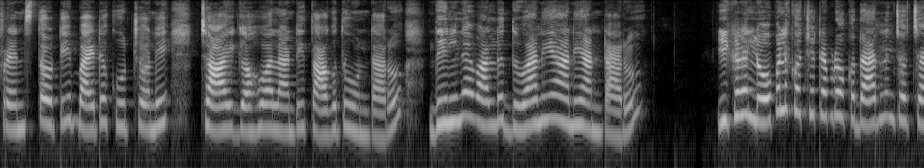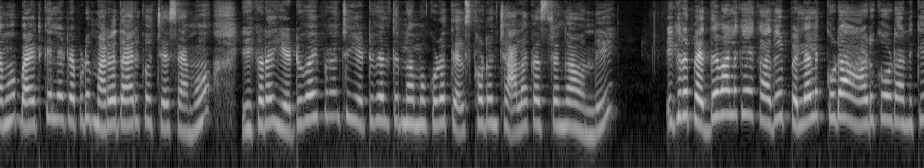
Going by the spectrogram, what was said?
ఫ్రెండ్స్ తోటి బయట కూర్చొని చాయ్ గహువా లాంటివి తాగుతూ ఉంటారు. దీనినే వాళ్ళు దువానియా అని అంటారు. ఇక్కడ లోపలికి వచ్చేటప్పుడు ఒక దారి నుంచి వచ్చాము బయటకు వెళ్ళేటప్పుడు మరో దారికి వచ్చేసాము. ఇక్కడ ఎటువైపు నుంచి ఎటు వెళ్తున్నామో కూడా తెలుసుకోవడం చాలా కష్టంగా ఉంది. ఇక్కడ పెద్దవాళ్ళకే కాదు పిల్లలకు కూడా ఆడుకోవడానికి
